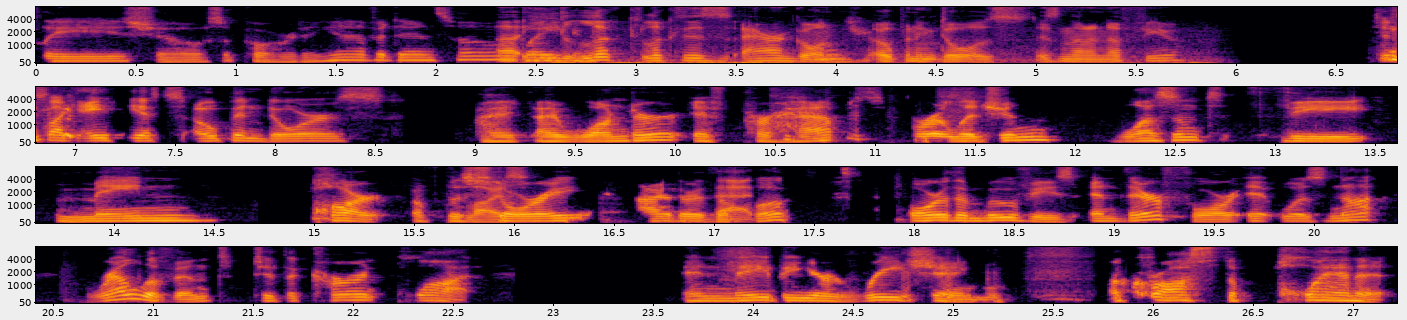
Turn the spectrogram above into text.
please show supporting evidence. Oh, Uh, he, wait. look, look, there's Aragorn opening doors. Isn't that enough for you? Just like atheists open doors. I, I wonder if perhaps religion wasn't the main part of the Lies. story, either the That- book or the movies, and therefore it was not relevant to the current plot. And maybe you're reaching across the planet.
